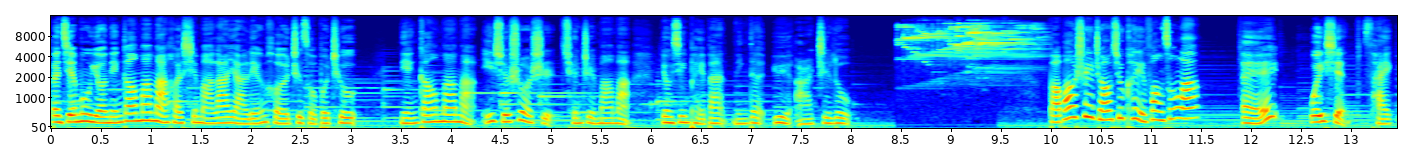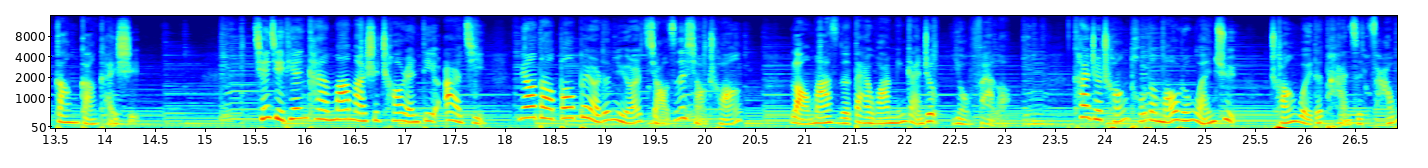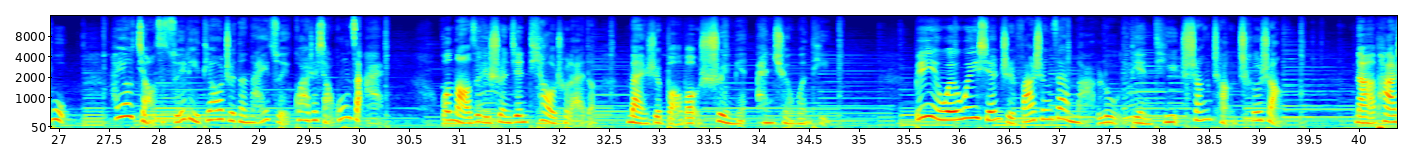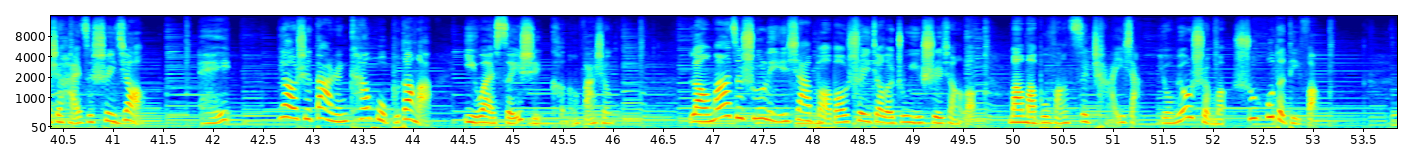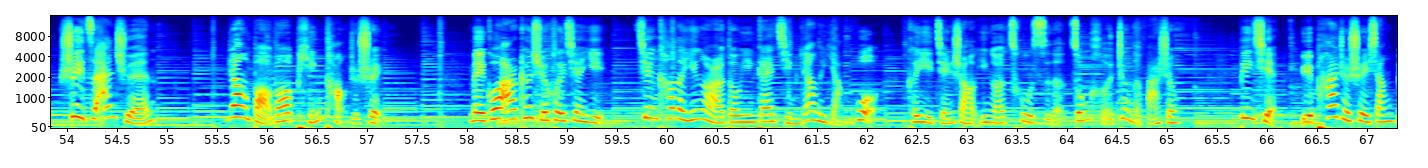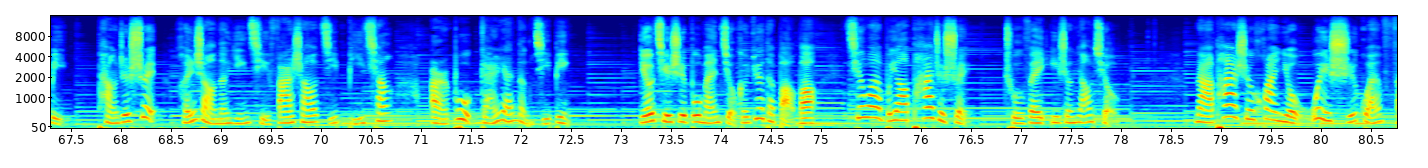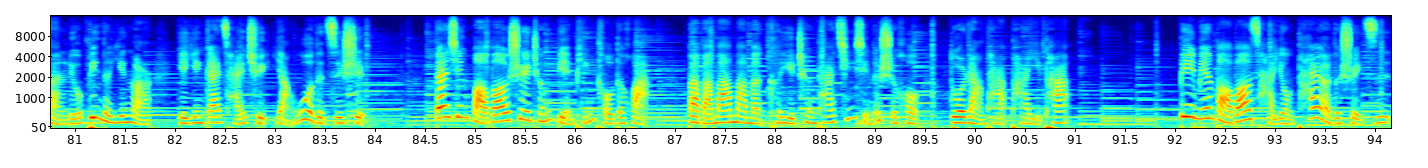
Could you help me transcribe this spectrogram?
本节目由年糕妈妈和喜马拉雅联合制作播出。年糕妈妈医学硕士，全职妈妈，用心陪伴您的育儿之路。宝宝睡着就可以放松啦？哎，危险才刚刚开始。前几天看《妈妈是超人》第二季，瞄到包贝尔的女儿饺子的小床，老妈子的带娃敏感症又犯了。看着床头的毛绒玩具，床尾的毯子杂物，还有饺子嘴里叼着的奶嘴挂着小公仔，我脑子里瞬间跳出来的满是宝宝睡眠安全问题。别以为危险只发生在马路、电梯、商场、车上，哪怕是孩子睡觉，哎，要是大人看护不当啊！意外随时可能发生，老妈子梳理一下宝宝睡觉的注意事项了。妈妈不妨自查一下有没有什么疏忽的地方。睡姿安全，让宝宝平躺着睡。美国儿科学会建议，健康的婴儿都应该尽量的仰卧，可以减少婴儿猝死的综合症的发生，并且与趴着睡相比，躺着睡很少能引起发烧及鼻腔、耳部感染等疾病。尤其是不满九个月的宝宝，千万不要趴着睡，除非医生要求。哪怕是患有胃食管反流病的婴儿，也应该采取仰卧的姿势。担心宝宝睡成扁平头的话，爸爸妈妈们可以趁他清醒的时候多让他趴一趴，避免宝宝采用胎儿的睡姿。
